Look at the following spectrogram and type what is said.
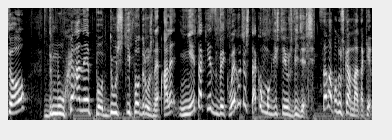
to dmuchane poduszki podróżne, ale nie takie zwykłe, chociaż taką mogliście już widzieć. Sama poduszka ma takie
